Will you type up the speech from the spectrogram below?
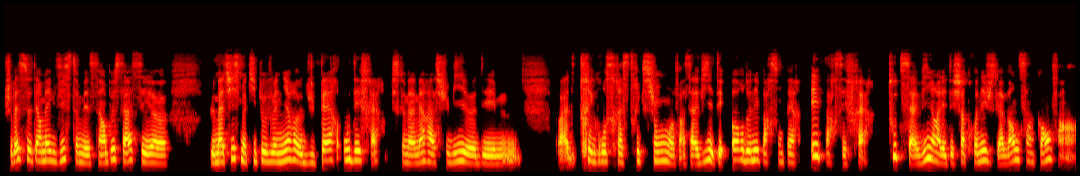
Je sais pas si ce terme existe, mais c'est un peu ça. C'est le machisme qui peut venir du père ou des frères, puisque ma mère a subi des de très grosses restrictions. Enfin, sa vie était ordonnée par son père et par ses frères. Toute sa vie, hein, elle était chaperonnée jusqu'à 25 ans. Enfin,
